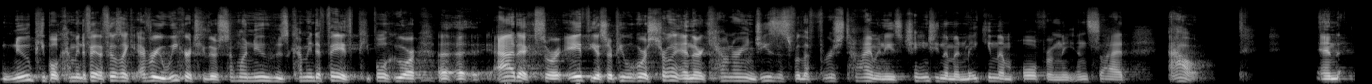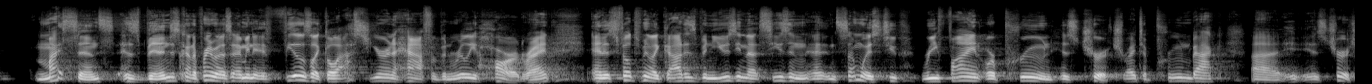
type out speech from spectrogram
new people coming to faith. It feels like every week or two there's someone new who's coming to faith. People who are uh, uh, addicts or atheists or people who are struggling and they're encountering Jesus for the first time and he's changing them and making them whole from the inside out. And my sense has been just kind of praying about this. I mean, it feels like the last year and a half have been really hard, right? And it's felt to me like God has been using that season in some ways to refine or prune his church, right? To prune back uh, his church,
